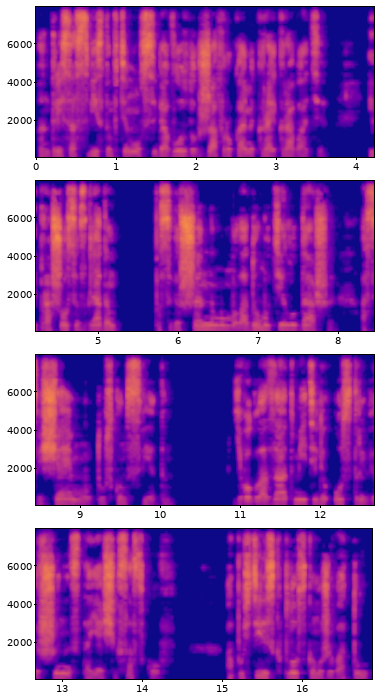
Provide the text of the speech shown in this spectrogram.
Андрей со свистом втянул в себя воздух, сжав руками край кровати, и прошелся взглядом по совершенному молодому телу Даши, освещаемому тусклым светом. Его глаза отметили острые вершины стоящих сосков, опустились к плоскому животу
